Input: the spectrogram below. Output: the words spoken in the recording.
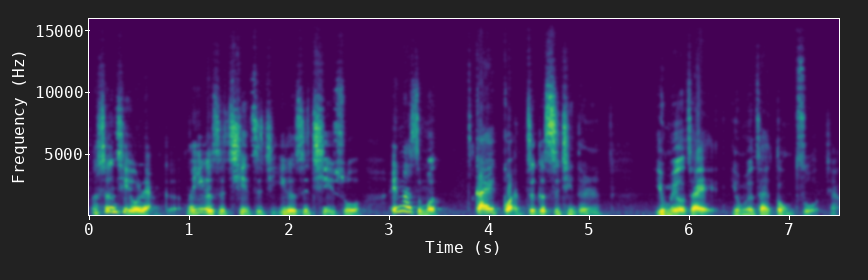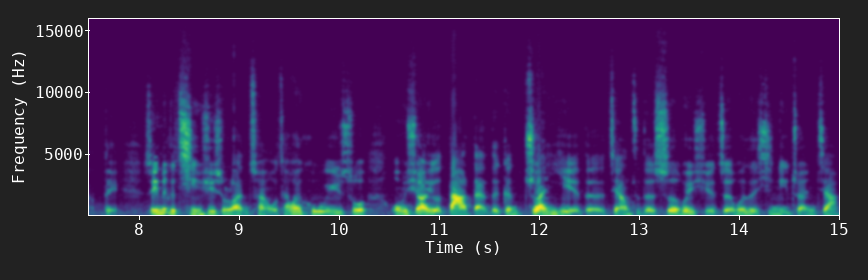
那生气有两个，那一个是气自己，一个是气说，哎，那怎么该管这个事情的人有没有在有没有在动作？这样对，所以那个情绪是乱窜，我才会呼吁说，我们需要有大胆的跟专业的这样子的社会学者或者心理专家。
